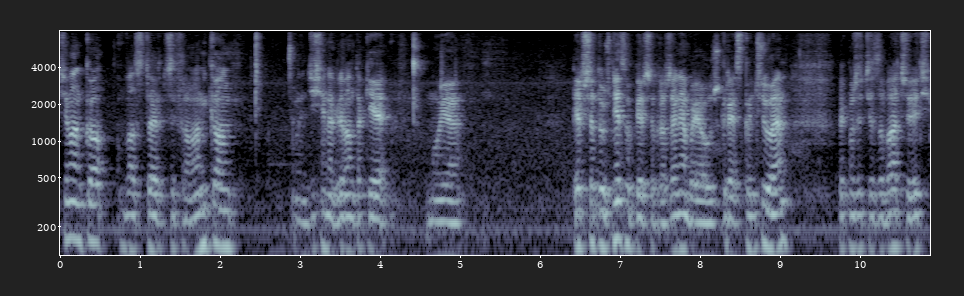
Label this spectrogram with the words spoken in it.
Siemanko, Waster Cyfronomicon. Dzisiaj nagrywam takie moje pierwsze, to już nie są pierwsze wrażenia, bo ja już grę skończyłem. Jak możecie zobaczyć,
